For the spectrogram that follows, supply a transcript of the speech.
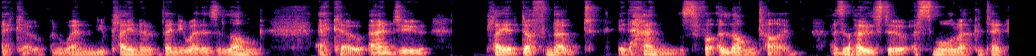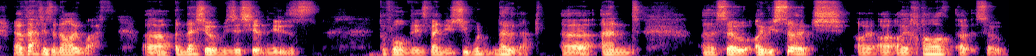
echo. And when you play in a venue where there's a long echo and you play a duff note, it hangs for a long time as opposed to a smaller container. Now that is an IWATH. Uh, mm. Unless you're a musician who's performed in these venues, you wouldn't know that. Uh, yeah. And uh, so I research, I, I, I have, uh, so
